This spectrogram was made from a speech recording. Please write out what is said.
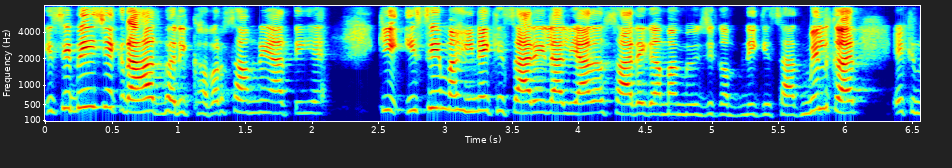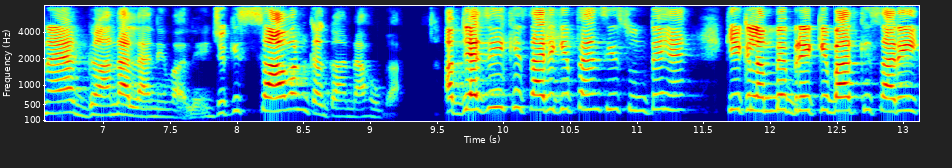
इसी बीच एक राहत भरी खबर सामने आती है कि इसी महीने खेसारी लाल यादव, सारे गामा म्यूज़िक कंपनी के साथ मिलकर एक नया गाना लाने वाले हैं, जो कि सावन का गाना होगा। अब जैसे ही खेसारी के फैंस ये सुनते हैं कि एक लंबे ब्रेक के बाद खेसारी,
